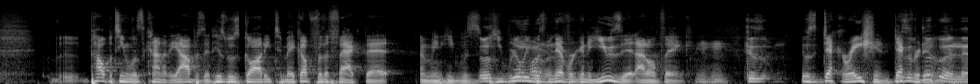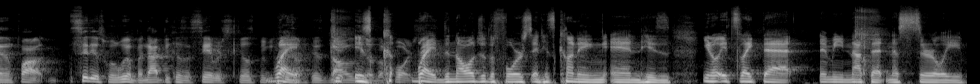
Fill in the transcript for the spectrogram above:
Palpatine was kind of the opposite. His was gaudy to make up for the fact that I mean he was, was- he really was never going to use it. I don't think mm-hmm. Because it was decoration, decorative. Dooku and then fought, Sidious would win, but not because of saber skills, but because right of his knowledge His of the Force. right the knowledge of the force and his cunning and his you know it's like that i mean not that necessarily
